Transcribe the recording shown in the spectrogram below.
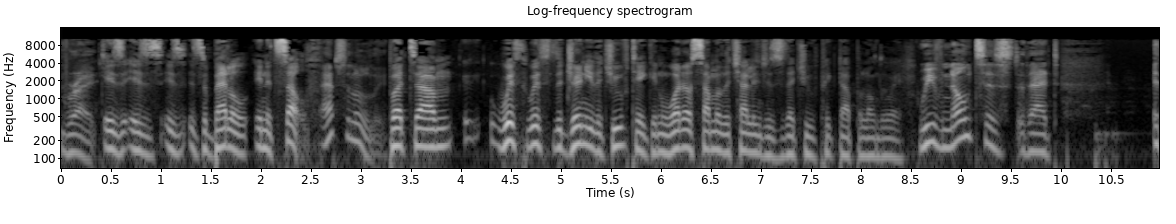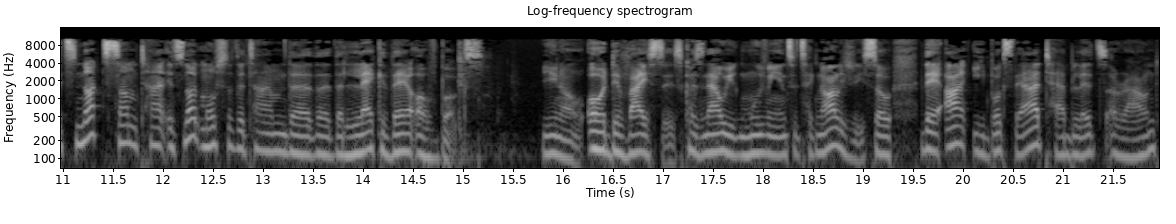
Mm-hmm. Right. Is is is it's a battle in itself. Absolutely. But um, with with the journey that you've taken, what are some of the challenges that you've picked up along the way? we've noticed that it's not sometime it's not most of the time the the, the lack there of books you know or devices because now we're moving into technology. So there are ebooks there are tablets around.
